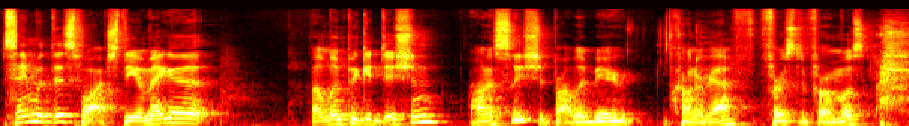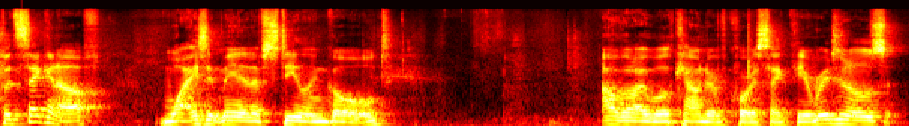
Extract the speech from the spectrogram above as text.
Same with this watch. The Omega Olympic Edition, honestly, should probably be a chronograph, first and foremost. But second off, why is it made out of steel and gold? Although I will counter, of course, like the originals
